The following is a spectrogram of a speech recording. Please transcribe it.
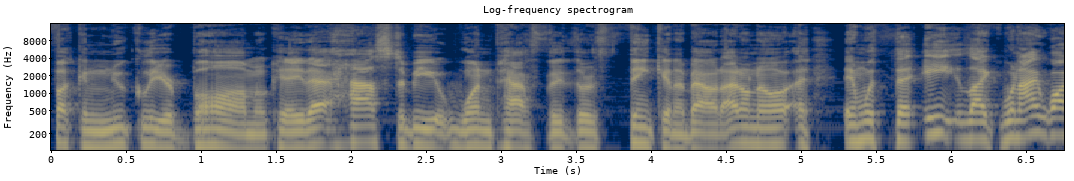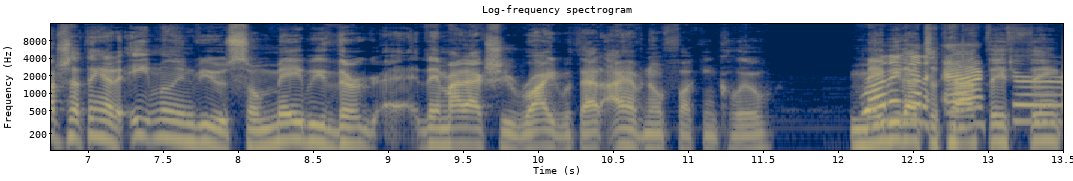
fucking nuclear bomb. Okay, that has to be one path that they're thinking about. I don't know. Uh, and with the eight, like when I watched that thing, had eight million views. So maybe they're they might actually ride with that. I have no fucking clue. Maybe that's a path they think.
